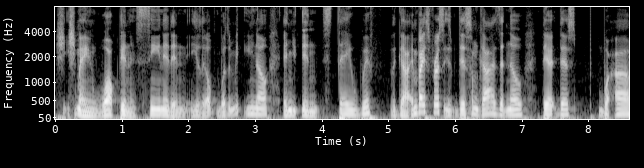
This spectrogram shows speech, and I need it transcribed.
She, she may even walked in and seen it and he's like oh wasn't me you know and you and stay with the guy. And vice versa there's some guys that know their their uh,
